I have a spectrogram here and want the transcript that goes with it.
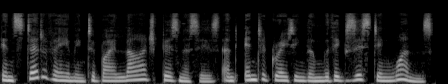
Instead of aiming to buy large businesses and integrating them with existing ones,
